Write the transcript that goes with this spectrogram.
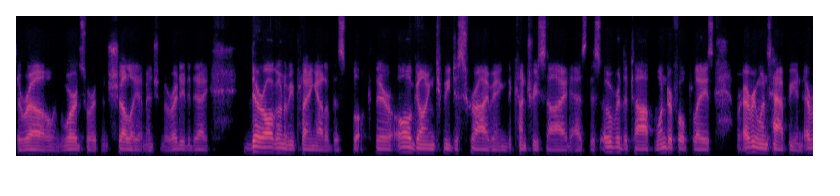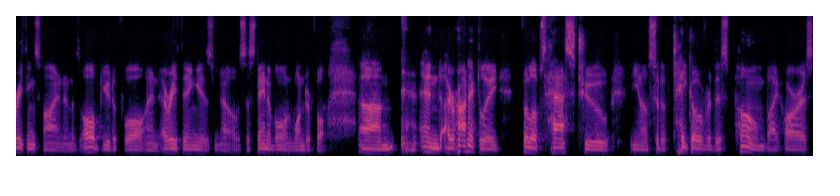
Thoreau and Wordsworth and Shelley, I mentioned already today. They're all going to be playing out of this book. They're all going to be describing the countryside as this over the top, wonderful place where everyone's happy and everything's fine and it's all beautiful and everything is, you know, sustainable and wonderful. Um, and ironically, Philips has to, you know, sort of take over this poem by Horace,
